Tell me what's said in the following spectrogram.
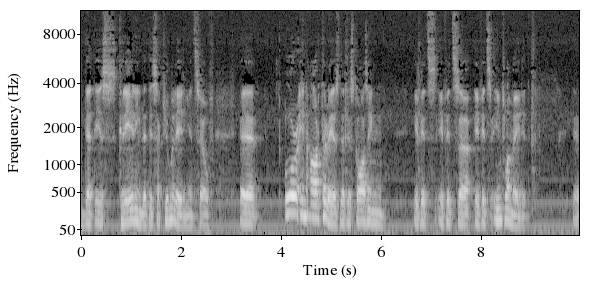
that is creating that is accumulating itself uh, or in arteries that is causing if it's if it's uh, if it's inflamed. Uh,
